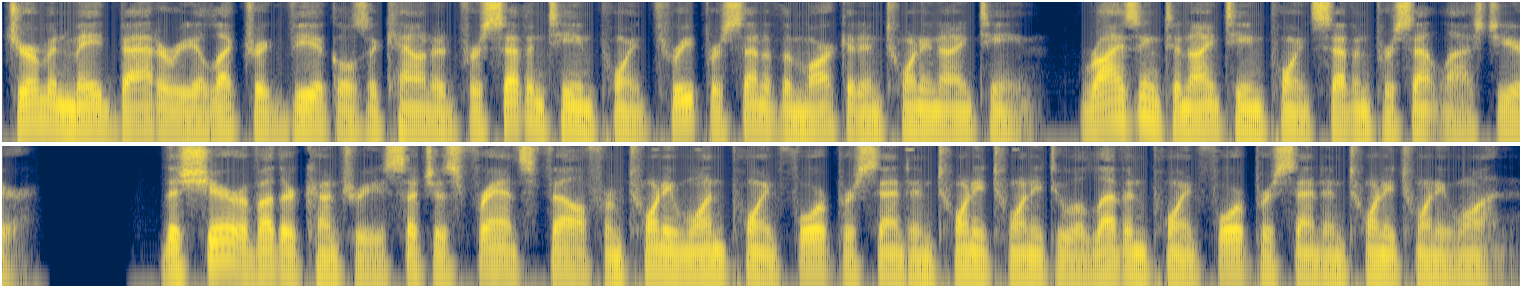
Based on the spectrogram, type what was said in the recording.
German made battery electric vehicles accounted for 17.3% of the market in 2019, rising to 19.7% last year. The share of other countries such as France fell from 21.4% in 2020 to 11.4% in 2021.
